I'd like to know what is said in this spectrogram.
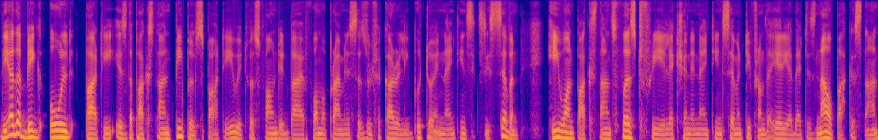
The other big old party is the Pakistan People's Party, which was founded by former Prime Minister Zulfikar Ali Bhutto in 1967. He won Pakistan's first free election in 1970 from the area that is now Pakistan.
